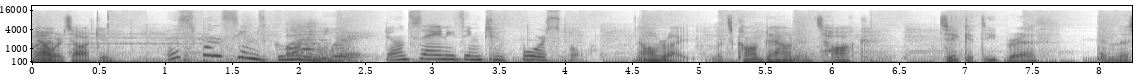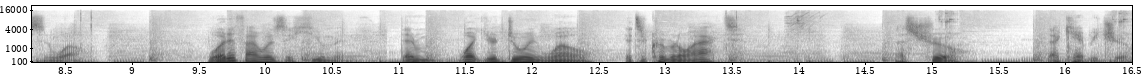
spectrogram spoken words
now we're talking. This one seems gloomy. Don't say anything too forceful. Alright, let's calm down and talk. Take a deep breath and listen well. What if I was a human? Then what you're doing, well, it's a criminal act. That's true. That can't be true.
